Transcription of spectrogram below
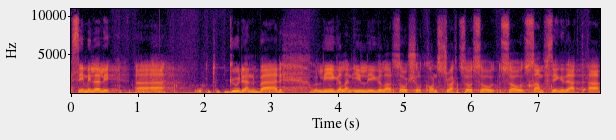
Similarly good and bad, legal and illegal are social constructs. So, so, so something that uh,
